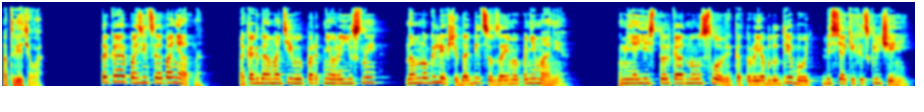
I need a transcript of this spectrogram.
ответила. «Такая позиция понятна. А когда мотивы партнера ясны, намного легче добиться взаимопонимания. У меня есть только одно условие, которое я буду требовать без всяких исключений.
